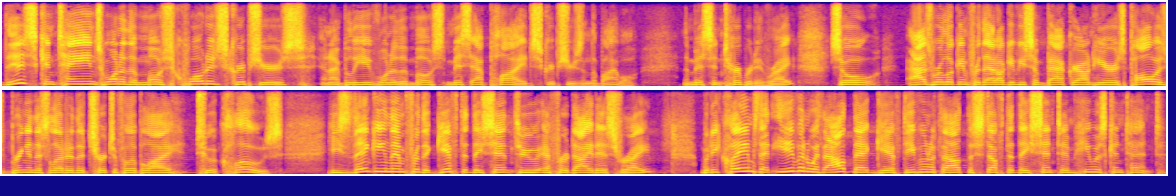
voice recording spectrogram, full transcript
this contains one of the most quoted scriptures, and I believe one of the most misapplied scriptures in the Bible, the misinterpreted, right? So as we're looking for that, I'll give you some background here. As Paul is bringing this letter to the church of Philippi to a close, he's thanking them for the gift that they sent through Epaphroditus, right? But he claims that even without that gift, even without the stuff that they sent him, he was content.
